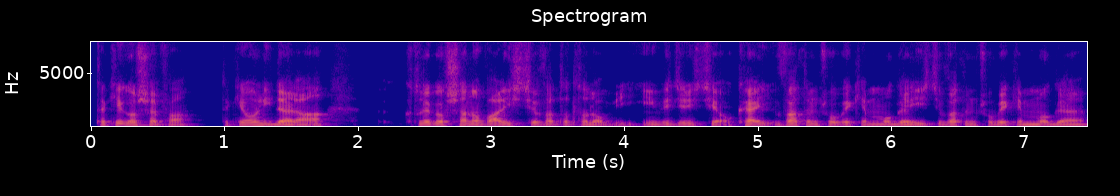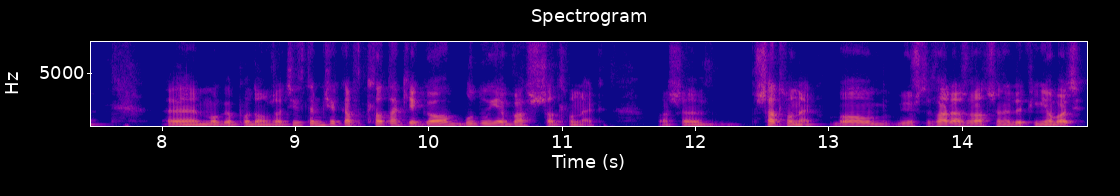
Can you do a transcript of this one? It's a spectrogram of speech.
takiego szefa, takiego lidera, którego szanowaliście za to, co robi i wiedzieliście, ok, za tym człowiekiem mogę iść, za tym człowiekiem mogę, e, mogę podążać. Jestem ciekaw, co takiego buduje wasz szacunek, wasz szacunek, bo już zaraz zacznę definiować,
